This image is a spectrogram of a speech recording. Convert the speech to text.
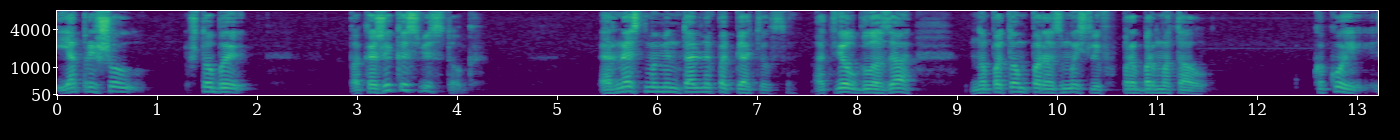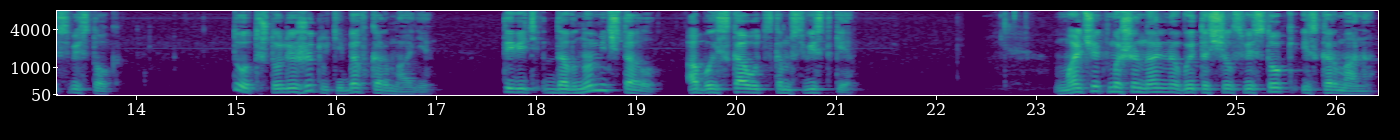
«Я пришел, чтобы...» «Покажи-ка свисток». Эрнест моментально попятился, отвел глаза, но потом, поразмыслив, пробормотал – какой свисток? Тот, что лежит у тебя в кармане. Ты ведь давно мечтал об бойскаутском свистке? Мальчик машинально вытащил свисток из кармана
